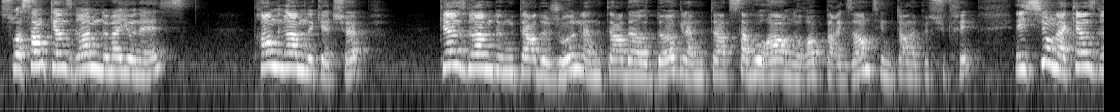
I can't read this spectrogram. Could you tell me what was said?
75 g de mayonnaise, 30 g de ketchup, 15 g de moutarde jaune, la moutarde à hot dog, la moutarde Savora en Europe par exemple, c'est une moutarde un peu sucrée. Et ici, on a 15 g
